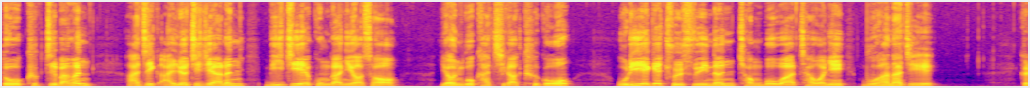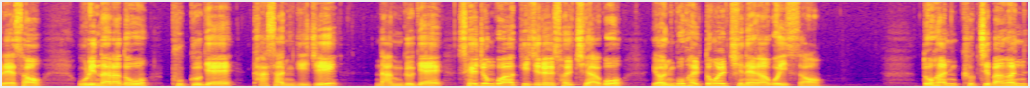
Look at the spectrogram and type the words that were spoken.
또 극지방은 아직 알려지지 않은 미지의 공간이어서 연구 가치가 크고 우리에게 줄 수 있는 정보와 자원이 무한하지. 그래서 우리나라도 북극에 다산기지, 남극에 세종과학기지를 설치하고 연구 활동을 진행하고 있어. 또한 극지방은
